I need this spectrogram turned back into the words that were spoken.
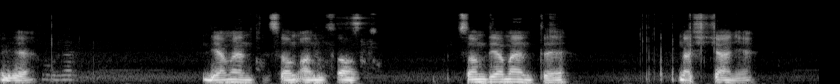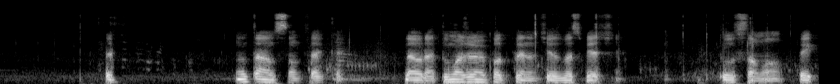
gdzie? Diamenty są, a są. Są diamenty na ścianie. No tam są takie. Dobra, tu możemy podpłynąć, jest bezpiecznie. Tu są, o, pyk.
